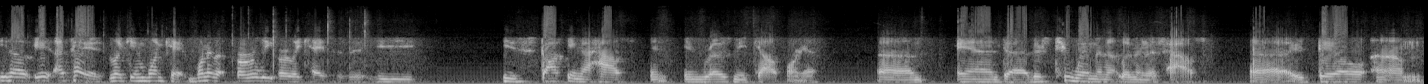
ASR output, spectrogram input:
you know, it, I tell you, like in one case, one of the early, early cases, it, he he's stalking a house in in Rosemead, California, um, and uh, there's two women that live in this house. Uh, Dale, um,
